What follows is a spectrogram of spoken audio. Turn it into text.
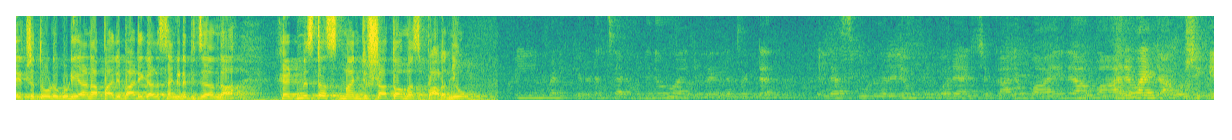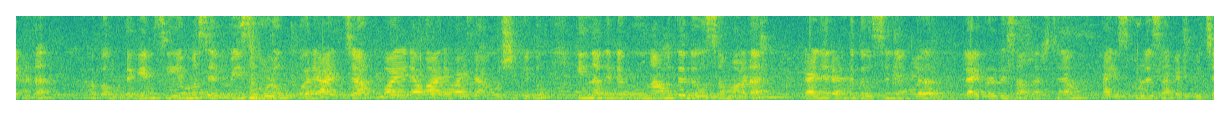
ലക്ഷ്യത്തോടു കൂടിയാണ് പരിപാടികൾ സംഘടിപ്പിച്ചതെന്ന് ഹെഡ് മിസ്റ്റസ് മഞ്ജുഷ തോമസ് പറഞ്ഞു. അപ്പം മുട്ടകയും C M S L P സ്കൂളും ഒരാഴ്ച വായന വാരമായിട്ട് ആഘോഷിക്കുന്നു. ഇന്ന് അതിന്റെ മൂന്നാമത്തെ ദിവസമാണ് കഴിഞ്ഞ രണ്ട് ദിവസം ഞങ്ങൾ ലൈബ്രറി സന്ദർശനം ഹൈസ്കൂളിൽ സംഘടിപ്പിച്ച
